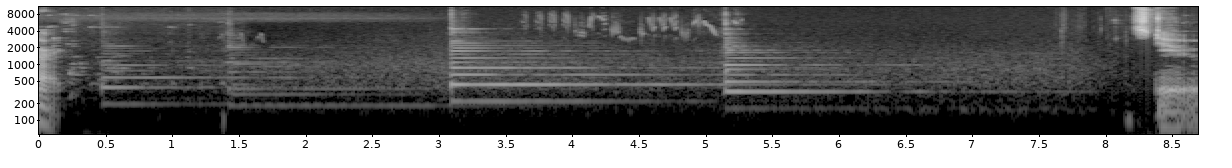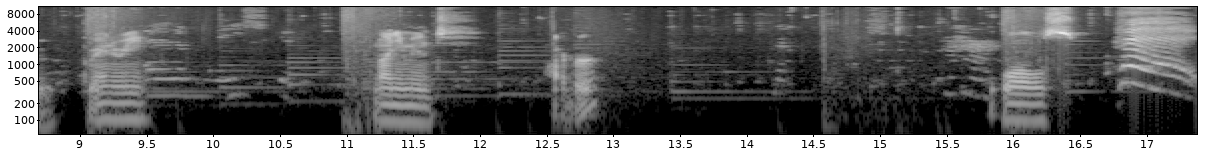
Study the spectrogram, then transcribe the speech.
Alright. Let's do Granary, Monument, Harbor, Walls, Hey!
